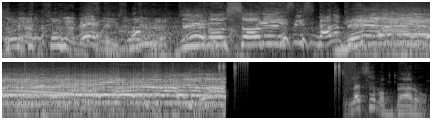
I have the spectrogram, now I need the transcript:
Sonya, Sonya, hey, Sonya, Sonya. Do you know Sonny? It's, it's not a yeah let's have a battle.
